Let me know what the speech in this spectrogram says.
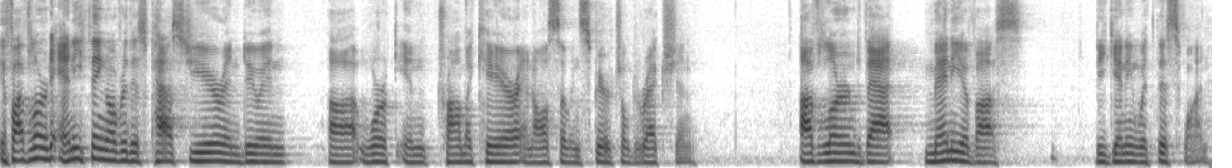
If I've learned anything over this past year in doing uh, work in trauma care and also in spiritual direction, I've learned that many of us, beginning with this one,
